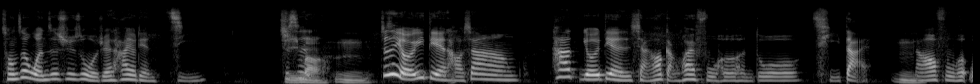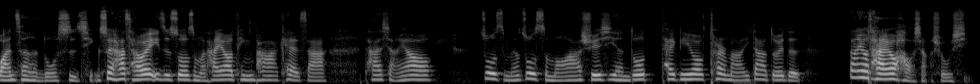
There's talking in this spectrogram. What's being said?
从这文字叙述，我觉得他有点急，急嘛，嗯，就是有一点好像他有一点想要赶快符合很多期待，嗯，然后符合完成很多事情，所以他才会一直说什么他要听 podcast 啊，他想要做什么要做什么啊，学习很多 technical term 啊，一大堆的，但又他又好想休息，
